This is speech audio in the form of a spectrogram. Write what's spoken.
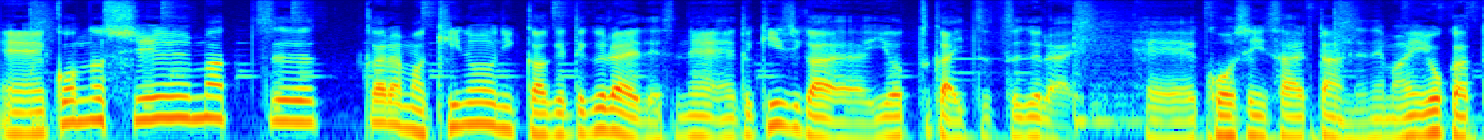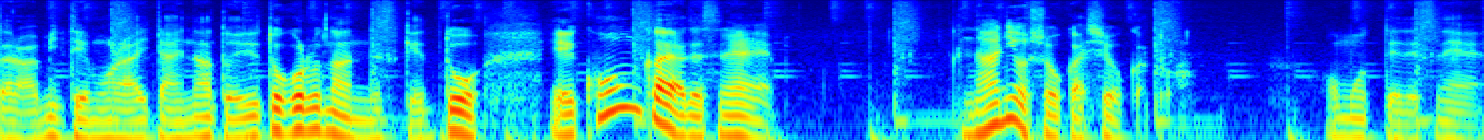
えー、この週末から、まあ、昨日にかけてぐらいですね、えーと、記事が4つか5つぐらい、えー、更新されたんでね、まあ、よかったら見てもらいたいなというところなんですけど、えー、今回はですね、何を紹介しようかと思ってですね、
